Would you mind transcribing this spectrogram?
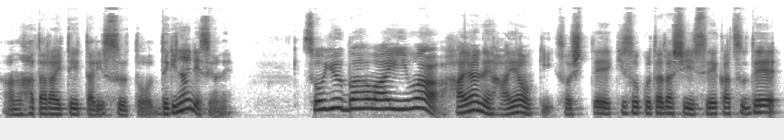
あの、働いていたりするとできないですよね。そういう場合は、早寝早起き、そして規則正しい生活で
